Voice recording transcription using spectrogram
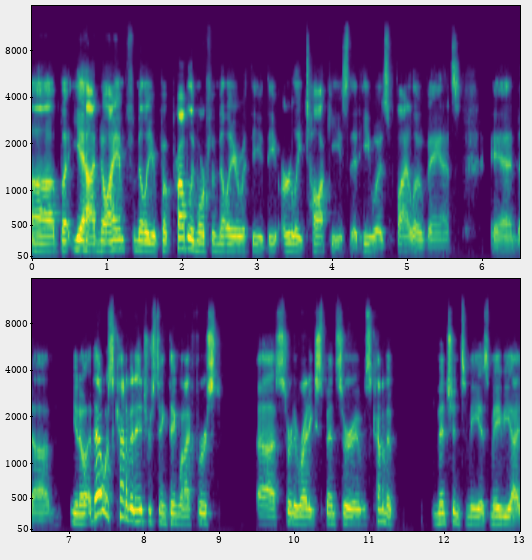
Uh, but yeah, no, I am familiar, but probably more familiar with the the early talkies that he was Philo Vance, and um, you know that was kind of an interesting thing when I first uh, started writing Spencer. It was kind of a, mentioned to me as maybe I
